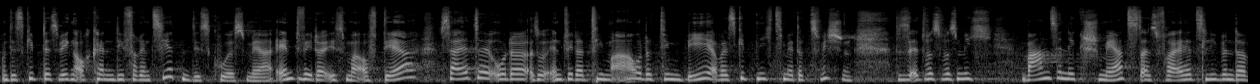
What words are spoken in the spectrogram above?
Und es gibt deswegen auch keinen differenzierten Diskurs mehr. Entweder ist man auf der Seite oder, also entweder Team A oder Team B, aber es gibt nichts mehr dazwischen. Das ist etwas, was mich wahnsinnig schmerzt als freiheitsliebender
